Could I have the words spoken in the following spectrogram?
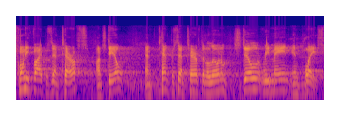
25% tariffs on steel and 10% tariffs on aluminum still remain in place.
